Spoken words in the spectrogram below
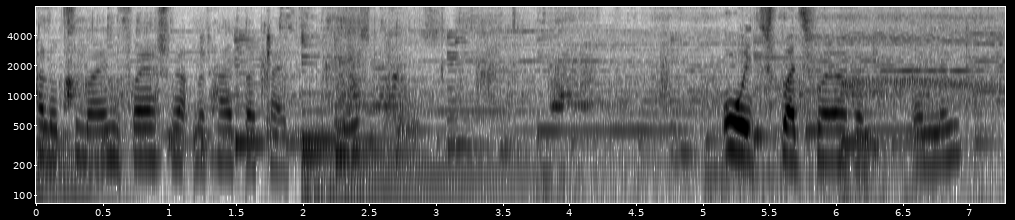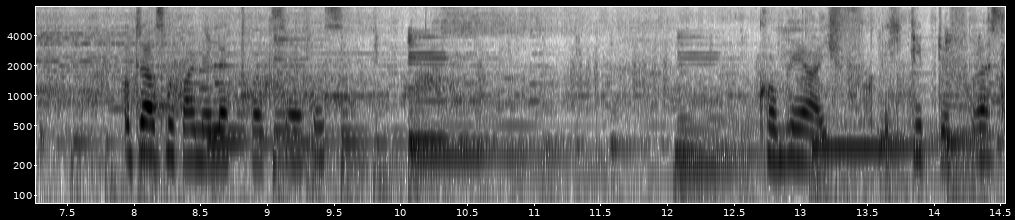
Hallo zu meinem Feuerschwert mit Haltbarkeit. Plus, plus. Oh, jetzt spreizt Feuer rein. Und da ist noch ein Elektro-Excelfus. Komm her, ich, ich geb dir Fressen.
